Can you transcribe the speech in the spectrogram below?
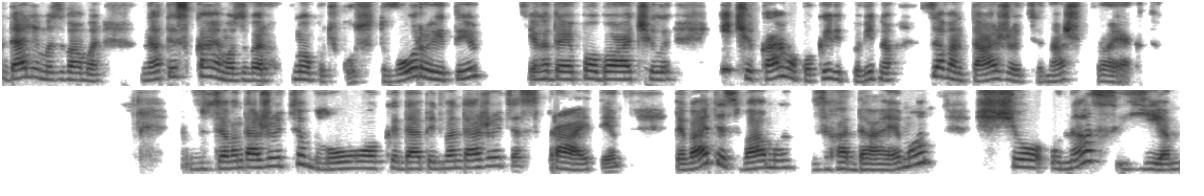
Далі ми з вами натискаємо зверху кнопочку Створити, я гадаю, побачили, і чекаємо, поки відповідно завантажується наш проект. Завантажуються блоки, да, підвантажуються спрайти. Давайте з вами згадаємо, що у нас є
